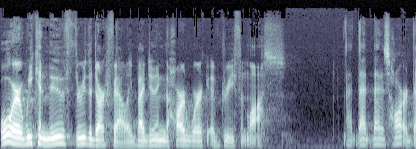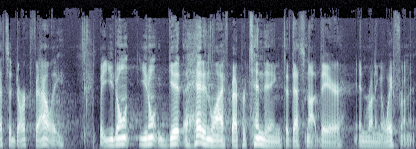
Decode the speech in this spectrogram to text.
or we can move through the dark valley by doing the hard work of grief and loss. That, that, that is hard. That's a dark valley. But you don't, you don't get ahead in life by pretending that that's not there and running away from it.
